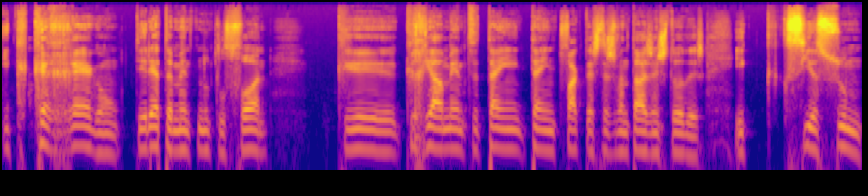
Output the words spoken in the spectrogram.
e que carregam diretamente no telefone que, que realmente tem, tem de facto estas vantagens todas e que, que se assume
